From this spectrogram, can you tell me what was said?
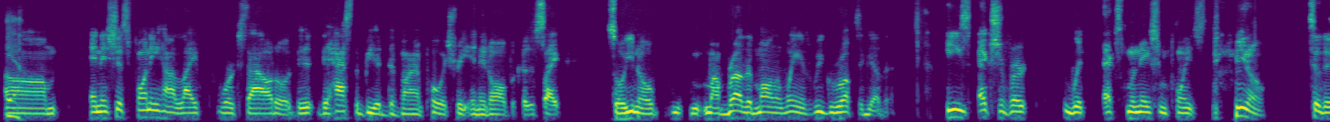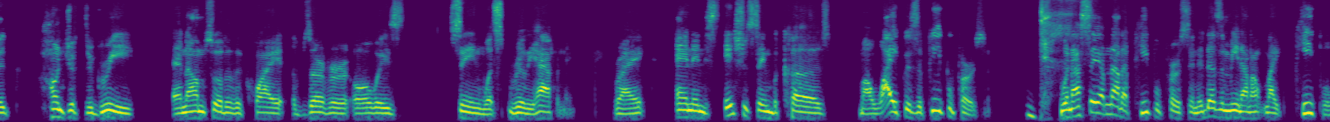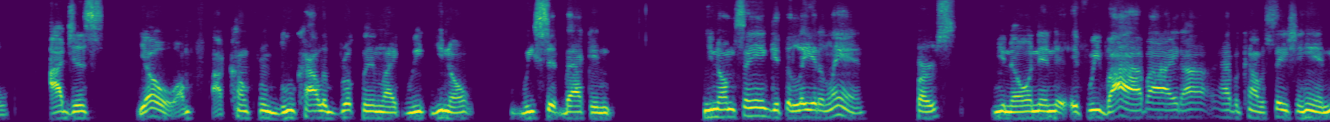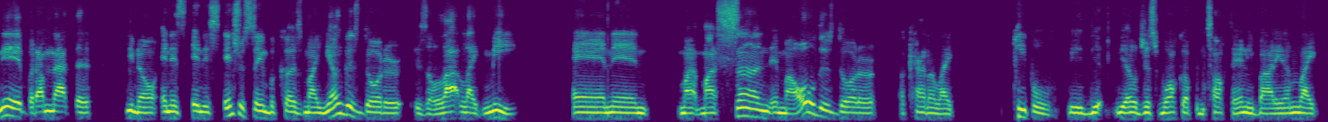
Yeah. Yeah. Um and it's just funny how life works out or there, there has to be a divine poetry in it all because it's like so, you know, my brother Marlon Williams, we grew up together. He's extrovert with explanation points, you know, to the hundredth degree. And I'm sort of the quiet observer, always seeing what's really happening. Right. And it's interesting because My wife is a people person. when I say I'm not a people person, it doesn't mean I don't like people. I just, yo, I'm I come from blue collar Brooklyn. Like we, you know, we sit back and, you know what I'm saying, get the lay of the land first, you know, and then if we vibe, all right, I have a conversation here and there, but I'm not the, you know, and it's and it's interesting because my youngest daughter is a lot like me. And then my my son and my oldest daughter are kind of like people they'll just walk up and talk to anybody. And I'm like,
